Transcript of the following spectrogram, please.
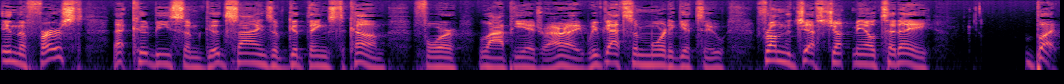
in the first. That could be some good signs of good things to come for La Piedra. All right, we've got some more to get to from the Jeff's Junk Mail today. But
